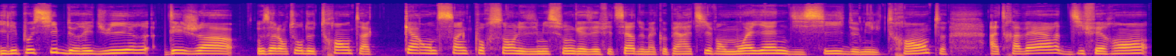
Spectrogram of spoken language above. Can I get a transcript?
Il est possible de réduire déjà aux alentours de 30 à 45% les émissions de gaz à effet de serre de ma coopérative en moyenne d'ici 2030 à travers différents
